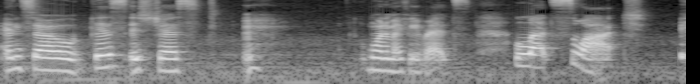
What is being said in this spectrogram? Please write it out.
And so this is just one of my favorites. Let's swatch.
